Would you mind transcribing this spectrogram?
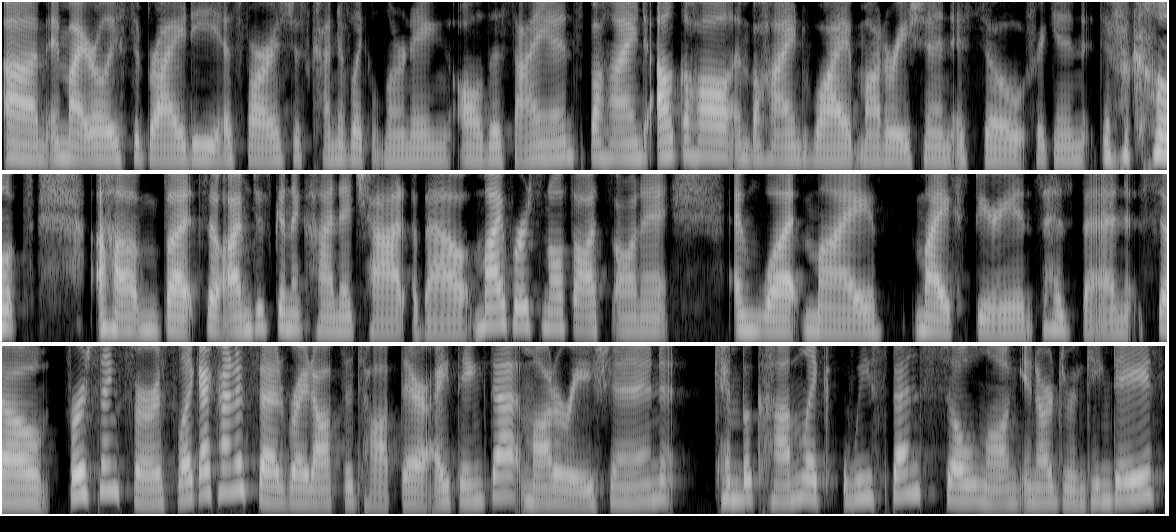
um, in my early sobriety as far as just kind of like learning all the science behind alcohol and behind why moderation is so freaking difficult. Um, but so, I'm just going to kind of chat about my personal thoughts on it and what my my experience has been. So, first things first, like I kind of said right off the top there, I think that moderation can become like we spend so long in our drinking days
